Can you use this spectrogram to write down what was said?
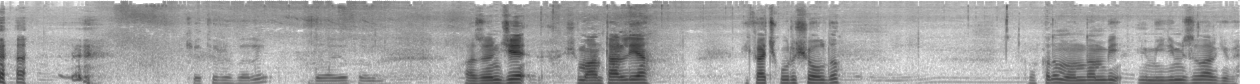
Kötü ruhları doğaya salın. Az önce şu mantarlıya birkaç vuruş oldu. Bakalım ondan bir ümidimiz var gibi.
